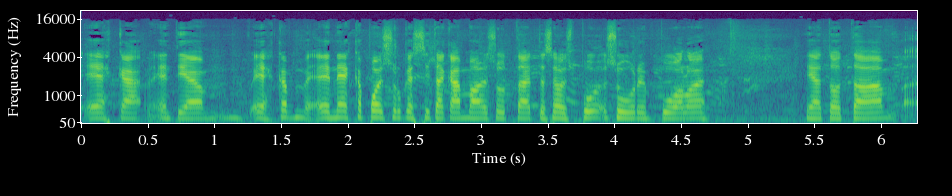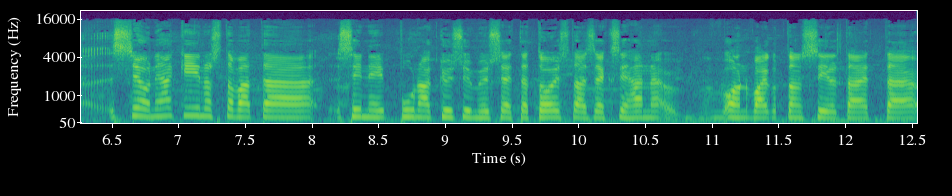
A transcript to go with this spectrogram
ehkä, en tiedä, ehkä, en ehkä poissulke sitäkään mahdollisuutta, että se olisi pu- suurin puolue. Ja tota, se on ihan kiinnostava tämä sinipuna-kysymys, että toistaiseksi hän on vaikuttanut siltä, että,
